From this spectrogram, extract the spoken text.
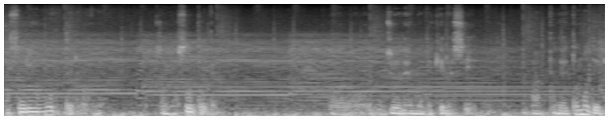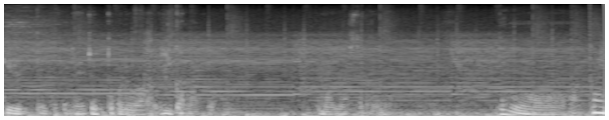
けど、それを持ってればねその外で充電もできるしアップデートもできるっていうことでちょっとこれはいいかなと思いましたけどね。でも赤い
